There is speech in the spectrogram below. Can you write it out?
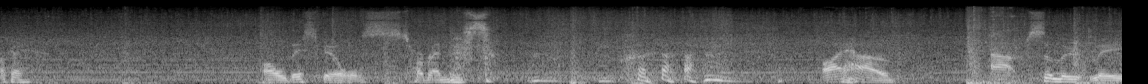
Okay. Oh, this feels horrendous. I have absolutely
